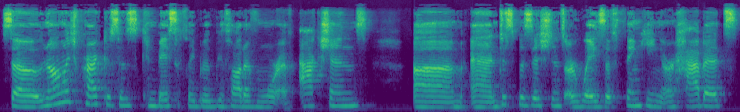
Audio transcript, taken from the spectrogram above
So knowledge practices can basically be thought of more of actions um, and dispositions or ways of thinking or habits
